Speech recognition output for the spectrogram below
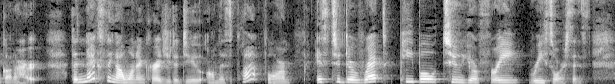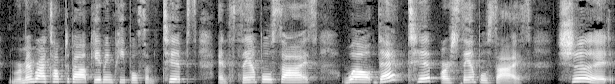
going to hurt. The next thing I want to encourage you to do on this platform is to direct people to your free resources. Remember, I talked about giving people some tips and sample size? Well, that tip or sample size should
